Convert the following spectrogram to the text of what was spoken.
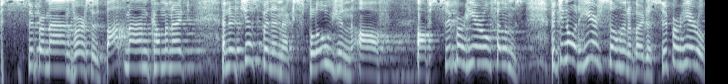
Superman versus Batman coming out, and there's just been an explosion of, of superhero films. But you know what? Here's something about a superhero.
